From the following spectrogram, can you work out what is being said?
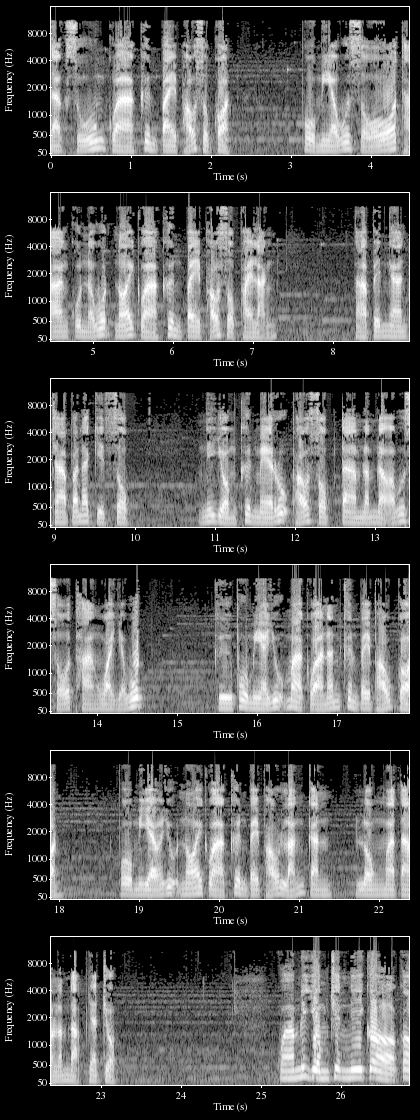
ศักดิ์สูงกว่าขึ้นไปเผาศพก่อน ผู้มีอาวุโสทางคุณวุฒิน้อยกว่าขึ้นไปเผาศพภายหลัง ถ้าเป็นงานชาปนกิจศพ นิยมขึ้นเมรุเผาศพตามลำดับอาวุโสทางวัยวุฒิคือผู้มีอายุมากกว่านั้นขึ้นไปเผาก่อน ผู้มีอายุน้อยกว่าขึ้นไปเผาหลังกัน ลงมาตามลำดับจะจบ ความนิยมเช่นนี้ก็ก็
